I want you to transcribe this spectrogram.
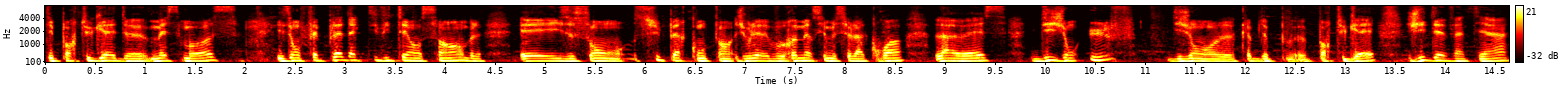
des Portugais de Mesmos. Ils ont fait plein d'activités ensemble et ils sont super contents. Je voulais vous remercier, Monsieur Lacroix, l'AES, Dijon Ulf. Dijon euh, club de euh, portugais, JD 21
